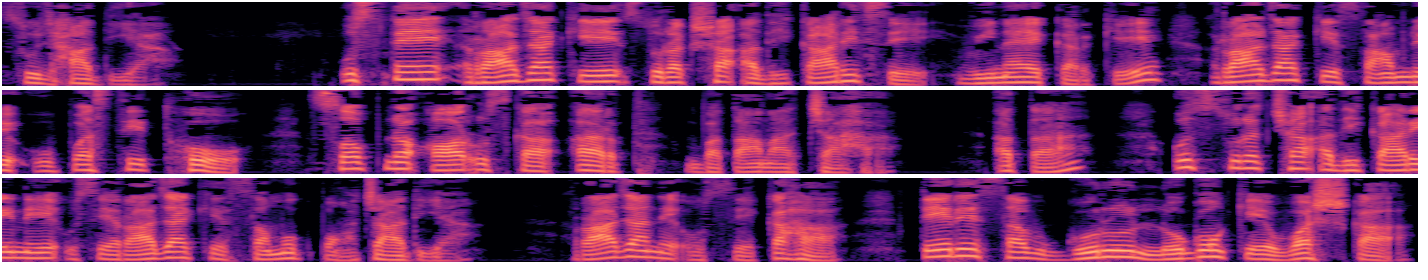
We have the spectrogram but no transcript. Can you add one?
सुझा दिया। उसने राजा के सुरक्षा अधिकारी से विनय करके राजा के सामने उपस्थित हो स्वप्न और उसका अर्थ बताना चाहा। अतः उस सुरक्षा अधिकारी ने उसे राजा के सम्मुख पहुँचा दिया। राजा ने उससे कहा, तेरे सब गुरु लोगों के वश का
